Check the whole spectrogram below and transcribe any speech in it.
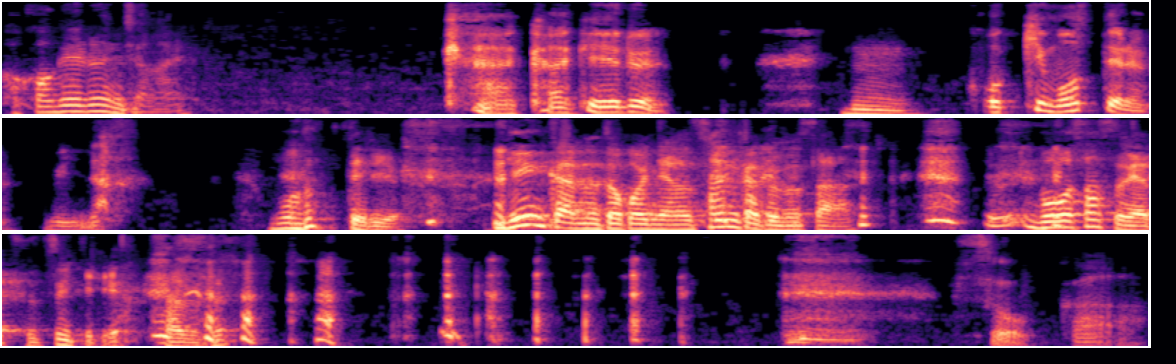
掲げるんじゃない？掲げるん。うん。国旗持ってるん？みんな。持ってるよ。玄関のところにあの三角のさ、棒刺すやつついてるよ、多分。そうか。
